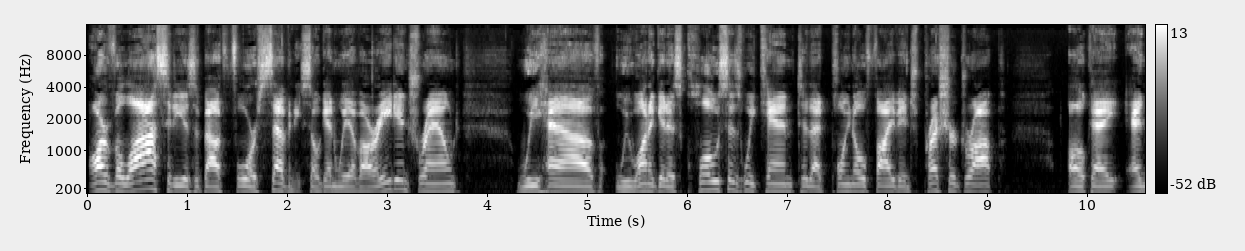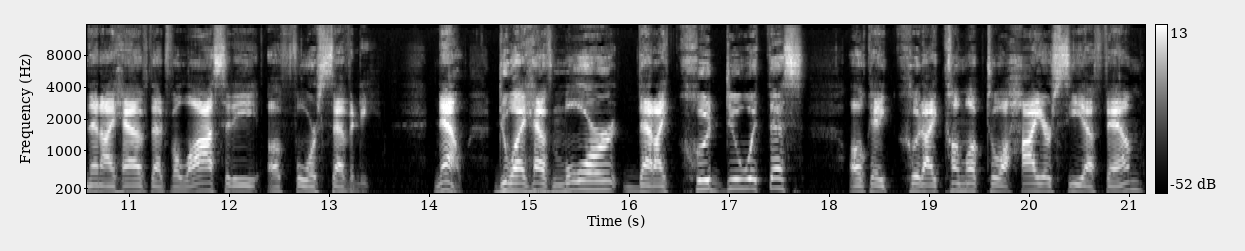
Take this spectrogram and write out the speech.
our velocity is about 470. So again, we have our 8-inch round. We have, we want to get as close as we can to that 0.05 inch pressure drop. Okay, and then I have that velocity of 470. Now, do I have more that I could do with this? Okay, could I come up to a higher CFM?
